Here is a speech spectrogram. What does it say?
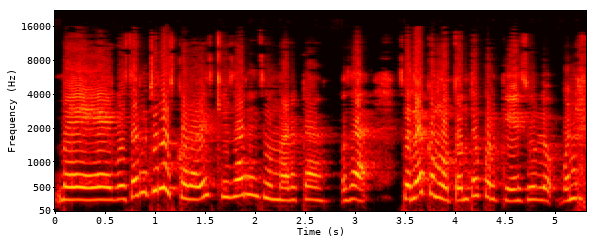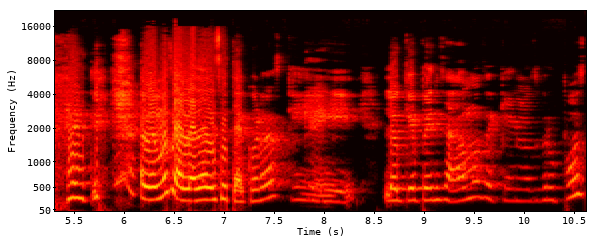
Me gustan mucho los colores que usan en su marca. O sea, suena como tonto porque eso lo... Bueno, es habíamos hablado de eso, ¿te acuerdas? Que lo que pensábamos de que en los grupos,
